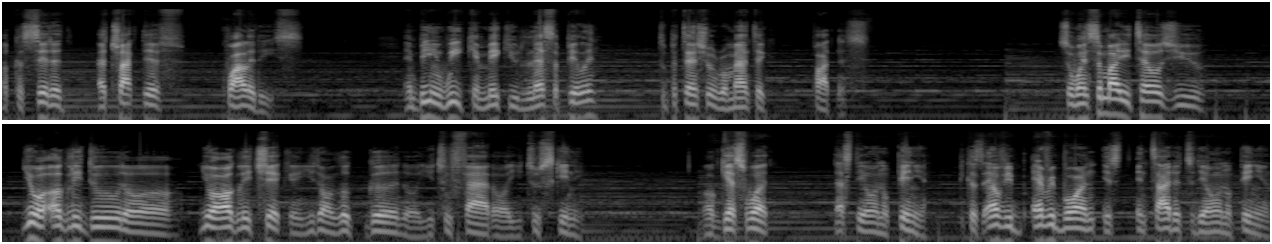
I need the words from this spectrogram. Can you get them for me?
are considered attractive qualities. And being weak can make you less appealing to potential romantic partners. So when somebody tells you you're an ugly dude or you're an ugly chick and you don't look good or you're too fat or you're too skinny. Well, guess what? That's their own opinion. Because every everyone is entitled to their own opinion.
